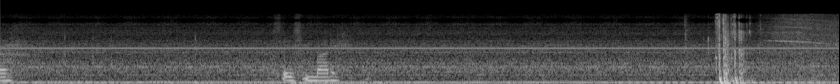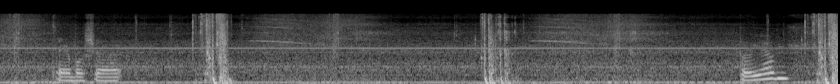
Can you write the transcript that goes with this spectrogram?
Oh. See somebody. Terrible shot. Three of them.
